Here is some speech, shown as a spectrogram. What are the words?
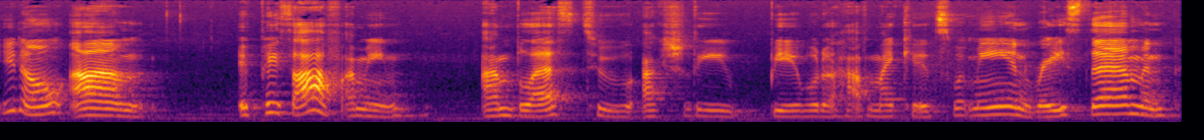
you know, um, it pays off. I mean, I'm blessed to actually be able to have my kids with me and raise them. And,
